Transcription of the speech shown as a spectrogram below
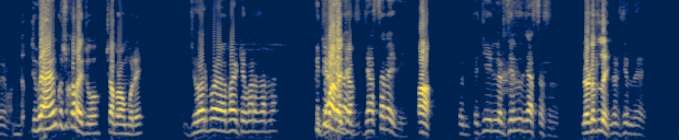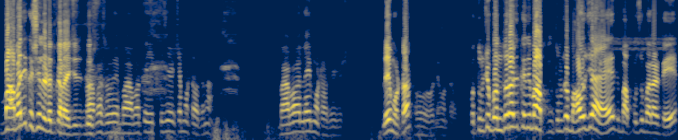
लय मोठा. द- तुम्ही व्यायाम कसं करायचो शामराव मोरे जोर ब- बैठे मारायचा आपला. किती जास्त मारायच्या? नाही- जास्त नाही ती. हा. पण त्याची लढतील जास्त असत लढत लय? लढतील लय. बाबाजी कशी लढत करायची? बाबा सोबत बाबा तर एक त्याच्यापेक्षा मोठा होता ना. बाबा लय मोठा होता त्याच्यापेक्षा. लय मोठा? हो लय मोठा होता. मग तुमचे बंधुराज कधी बाप तुमचे भाऊ जे आहेत बापूसू मराठे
